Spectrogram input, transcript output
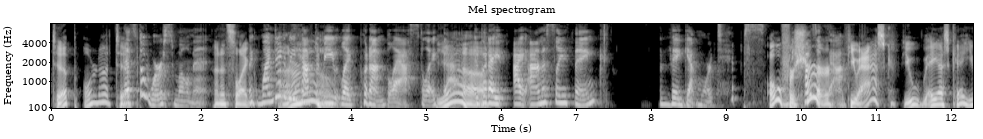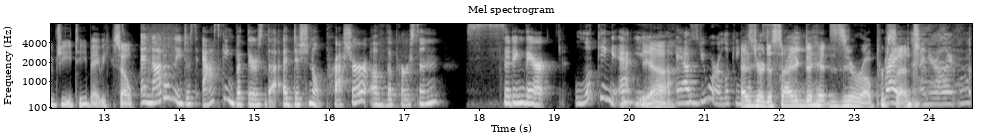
tip or not tip. That's the worst moment. and it's like, Like when did I we have to be oh. like put on blast like Yeah. that? But I I honestly think they get more tips. Oh, for sure. If you ask, you ask, U G E T, baby. So And not only just asking, but there's the additional pressure of the person sitting there looking at you Yeah. as you are looking As you're deciding to hit 0%. Right. And you're like, well,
